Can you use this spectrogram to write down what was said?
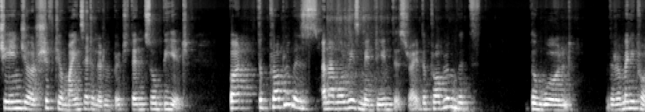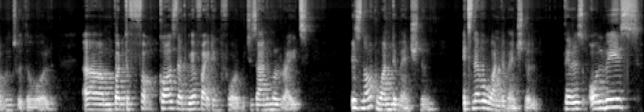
change or shift your mindset a little bit, then so be it. But the problem is, and I've always maintained this, right? The problem with the world there are many problems with the world. Um, but the f- cause that we are fighting for, which is animal rights, is not one dimensional. It's never one dimensional. There is always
